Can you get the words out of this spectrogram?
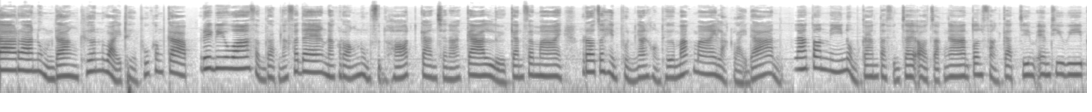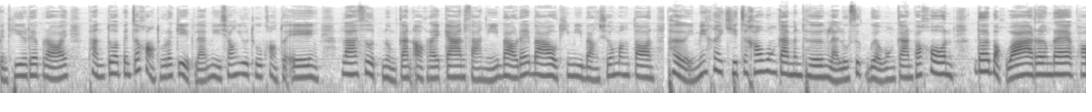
ดาราหนุ่มดังเคลื่อนไหวถึงผู้กำกับ เรียกได้ว่าสำหรับนักแสดงนักร้องหนุ่มสุดฮอตการชนะการหรือการสมาย เราจะเห็นผลงานของเธอมากมายหลากหลายด้าน และตอนนี้หนุ่มการตัดสินใจออกจากงานต้นสังกัดจิม MTV เป็นที่เรียบร้อย ผันตัวเป็นเจ้าของธุรกิจ และมีช่อง YouTube ของตัวเอง ล่าสุดหนุ่มการออกรายการฝานี้เบาได้เบาที่มีบางช่วงบางตอน เผยไม่เคยคิดจะเข้าวงการบันเทิง และรู้สึกเบื่อวงการเพราะคน โดยบอกว่าเริ่มแรกพ่อ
